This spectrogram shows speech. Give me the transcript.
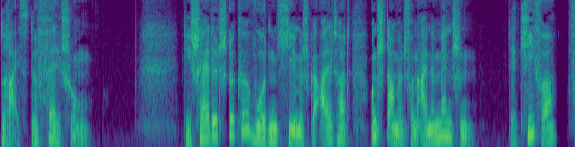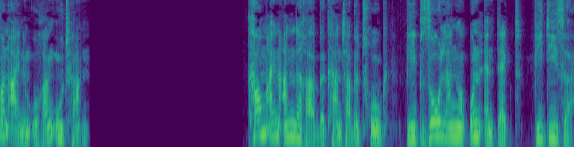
dreiste Fälschung. Die Schädelstücke wurden chemisch gealtert und stammen von einem Menschen, der Kiefer von einem Orang-Utan. Kaum ein anderer bekannter Betrug blieb so lange unentdeckt wie dieser.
